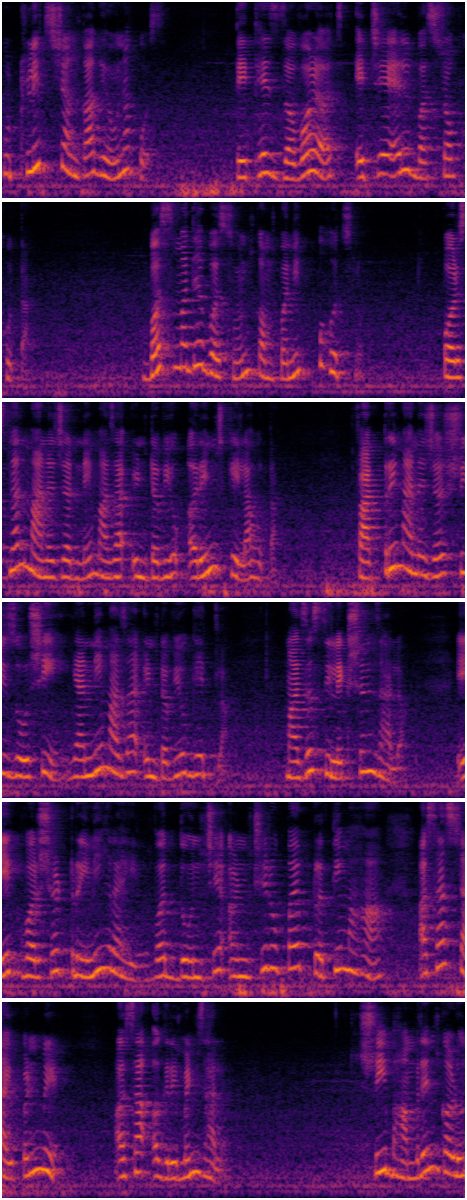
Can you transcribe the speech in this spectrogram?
कुठलीच शंका घेऊ नकोस. तेथे जवळच एच ए एल बसस्टॉप होता. बसमध्ये बसून कंपनीत पोहोचलो. पर्सनल मॅनेजरने माझा इंटरव्ह्यू अरेंज केला होता. फॅक्टरी मॅनेजर श्री जोशी यांनी माझा इंटरव्ह्यू घेतला. माझं सिलेक्शन झालं. एक वर्ष ट्रेनिंग राहील व दोनशे ऐंशी रुपये प्रतिमहा असा स्टायपंड मिळेल असा अग्रीमेंट झाला. श्री भांबरेंकडून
